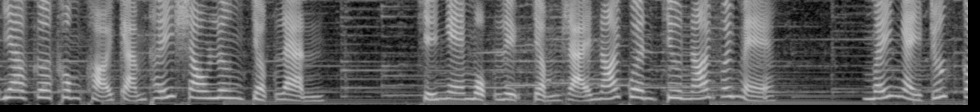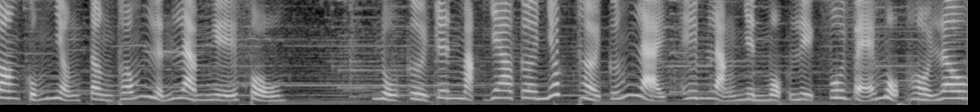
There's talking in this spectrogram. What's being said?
Giao cơ không khỏi cảm thấy sau lưng chợt lạnh. Chỉ nghe một liệt chậm rãi nói quên chưa nói với mẹ. Mấy ngày trước con cũng nhận tần thống lĩnh làm nghĩa phụ. Nụ cười trên mặt giao cơ nhất thời cứng lại, Im lặng nhìn một liệt vui vẻ một hồi lâu.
